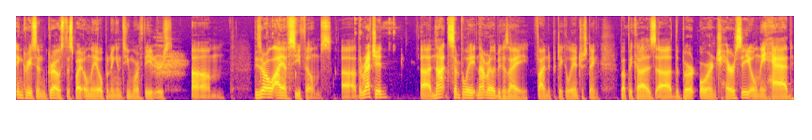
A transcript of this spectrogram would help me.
increase in gross, despite only opening in two more theaters. Um, these are all IFC films. Uh, the Wretched, uh, not simply, not really because I find it particularly interesting, but because uh, the Burnt Orange Heresy only had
